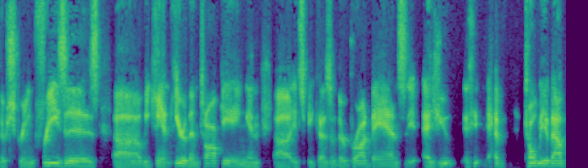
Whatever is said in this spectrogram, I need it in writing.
their screen freezes. Uh, we can't hear them talking, and uh, it's because of their broadband. As you have told me about,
